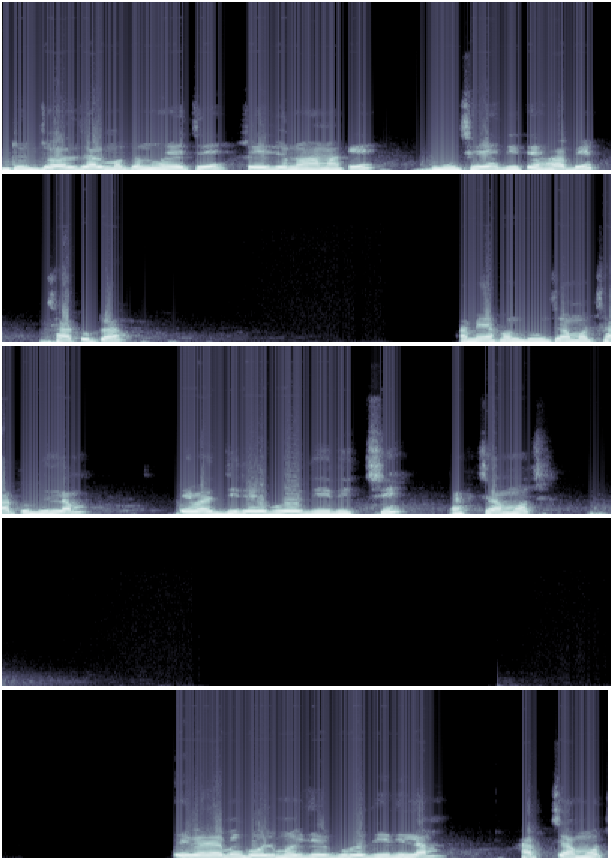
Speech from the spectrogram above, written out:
একটু জল জল মতন হয়েছে, সেই জন্য আমাকে বুঝে দিতে হবে ছাতুটা। আমি এখন দু চামচ ছাতু দিলাম। এবার জিরের গুঁড়ো দিয়ে দিচ্ছি, এক চামচ। এবার আমি গোলমরিচের গুঁড়ো দিয়ে দিলাম, হাফ চামচ।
